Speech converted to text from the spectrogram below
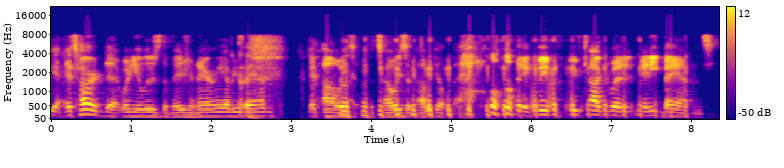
Yeah, it's hard to, when you lose the visionary of your band. It always it's always an uphill battle. like we've we've talked about it many bands.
